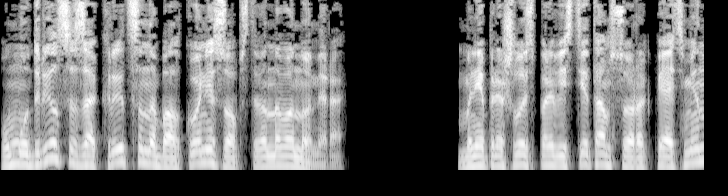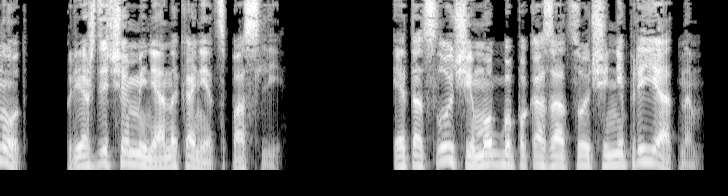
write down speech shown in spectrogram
умудрился закрыться на балконе собственного номера. Мне пришлось провести там 45 минут, прежде чем меня наконец спасли. Этот случай мог бы показаться очень неприятным,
